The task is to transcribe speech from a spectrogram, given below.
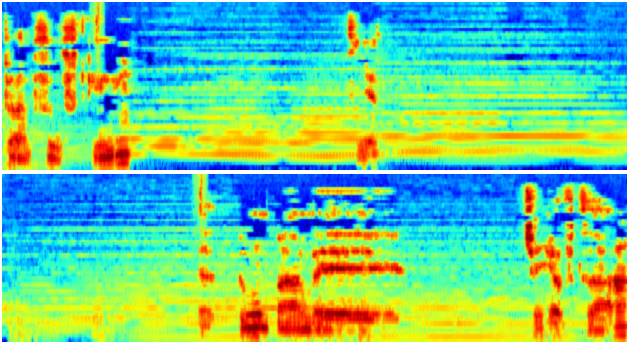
francuski. Nie. Tu mamy cieniowca.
